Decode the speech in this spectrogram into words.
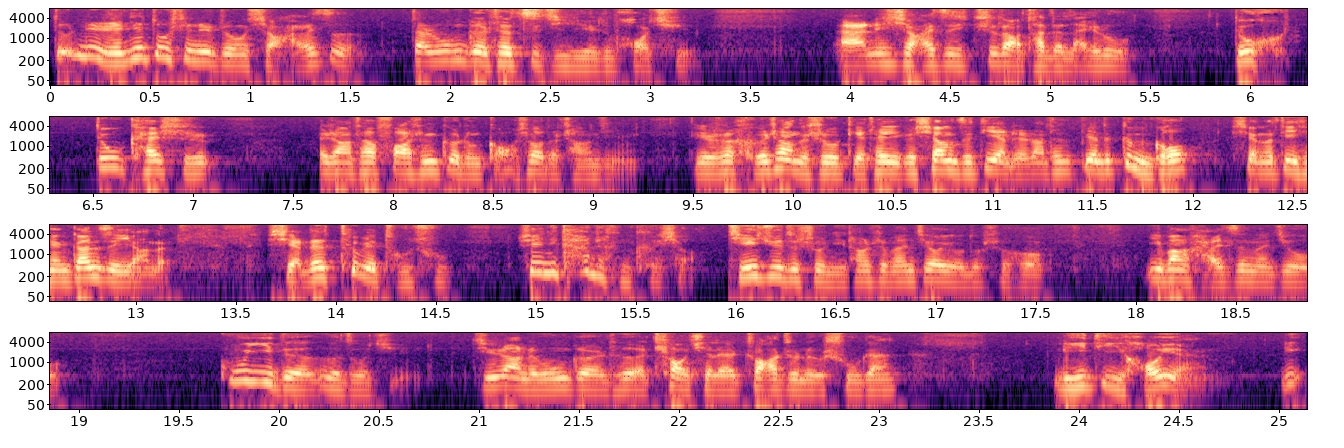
都那人家都是那种小孩子，但是温格尔特自己也就跑去，啊，那些小孩子知道他的来路，都都开始让他发生各种搞笑的场景，比如说合唱的时候给他一个箱子垫着，让他变得更高，像个电线杆子一样的，显得特别突出，所以你看着很可笑。结局的时候，你唱诗班郊游的时候，一帮孩子们就故意的恶作剧。就让这温格尔特跳起来抓住那个树干，离地好远。离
